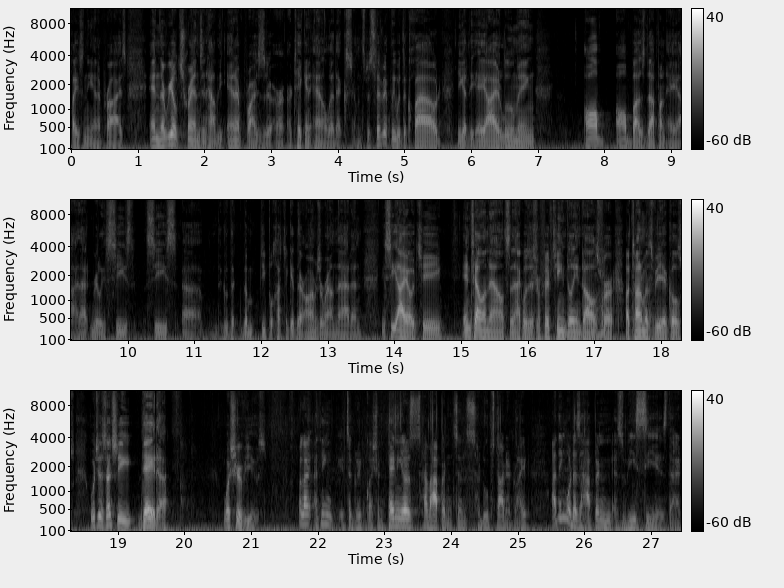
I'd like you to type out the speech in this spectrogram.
place in the enterprise, and the real trends in how the enterprises are, are taking analytics, and specifically with the cloud, you got the AI looming, all all buzzed up on AI. That really sees sees uh, the, the, people have to get their arms around that. And you see IoT, Intel announced an acquisition for $15 billion mm -hmm. for autonomous vehicles, which is essentially data. What's your views? Well, I, I, think it's a great question. 10 years have happened since Hadoop started, right? I think what has happened as we see is that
